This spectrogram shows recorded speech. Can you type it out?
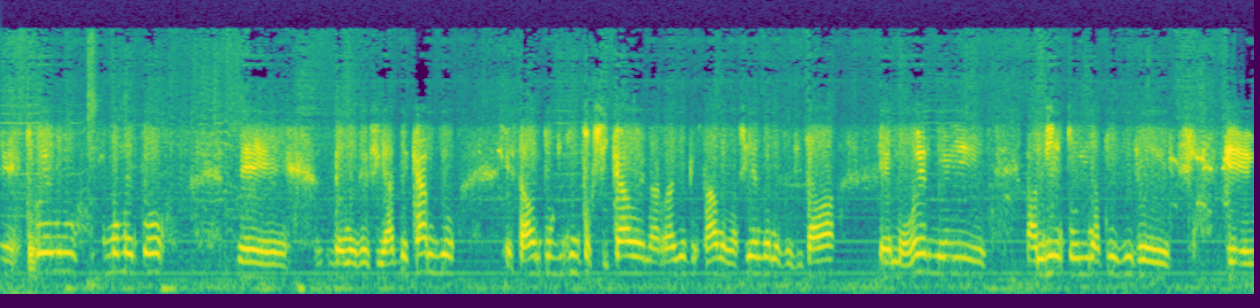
eh, tuve un, un momento de, necesidad de cambio, estaba un poquito intoxicado de la radio que estábamos haciendo, necesitaba eh, moverme, también tuve una crisis eh, eh,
